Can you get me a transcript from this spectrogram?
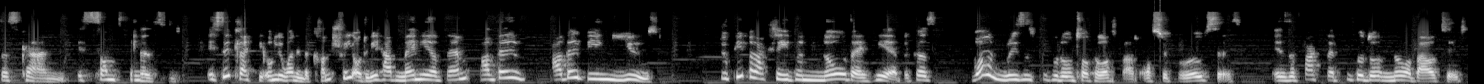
DEXA scan is something that's is it like the only one in the country or do we have many of them? Are they are they being used? do people actually even know they're here? Because one of the reasons people don't talk a lot about osteoporosis is the fact that people don't know about it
